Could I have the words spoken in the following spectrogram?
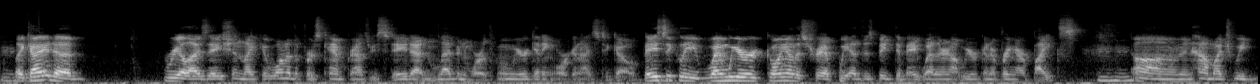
Mhm. Like I had a realization like at one of the first campgrounds we stayed at in Leavenworth when we were getting organized to go. Basically, when we were going on this trip, we had this big debate whether or not we were going to bring our bikes Mhm. um, and how much we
